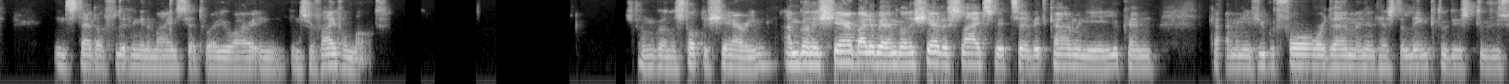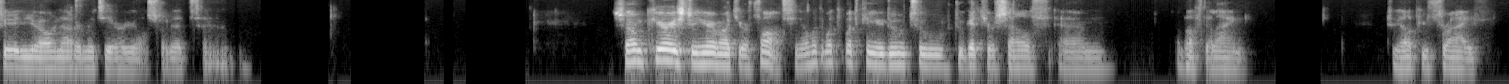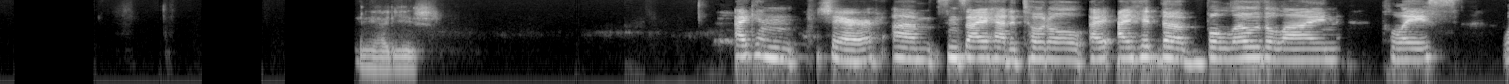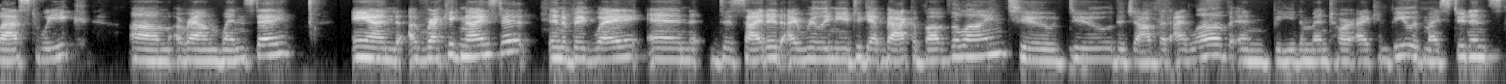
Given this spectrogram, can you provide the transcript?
instead of living in a mindset where you are in, in survival mode? So I'm going to stop the sharing. I'm going to share, by the way, I'm going to share the slides with uh, with Kamini. You can I mean, if you could forward them and it has the link to this to this video and other materials so that uh, so I'm curious to hear about your thoughts. You know, what what what can you do to to get yourself um, above the line to help you thrive? Any ideas? I can share um, since I had a total, I, I hit the below the line place last week um, around Wednesday and I recognized it in a big way and decided I really need to get back above the line to do the job that I love and be the mentor I can be with my students.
